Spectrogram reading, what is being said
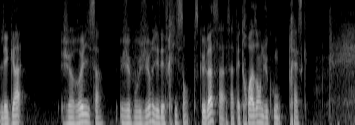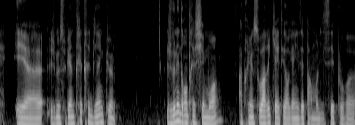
Les gars, je relis ça. Je vous jure, j'ai des frissons. Parce que là, ça, ça fait trois ans du coup, presque. Et euh, je me souviens très très bien que je venais de rentrer chez moi après une soirée qui a été organisée par mon lycée pour, euh,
